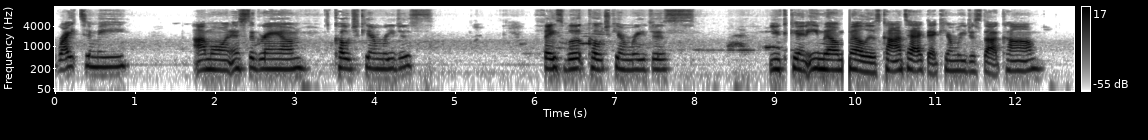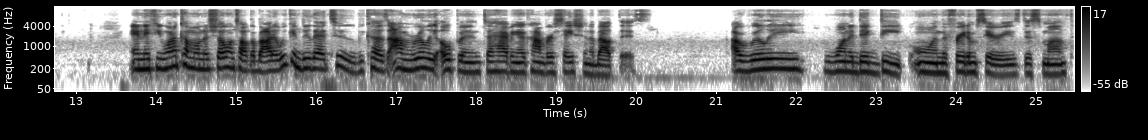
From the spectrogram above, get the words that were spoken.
Write to me. I'm on Instagram, Coach Kim Regis. Facebook, Coach Kim Regis. You can email me is contact at kimregis.com. And if you want to come on the show and talk about it, we can do that too, because I'm really open to having a conversation about this. I really want to dig deep on the Freedom Series this month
